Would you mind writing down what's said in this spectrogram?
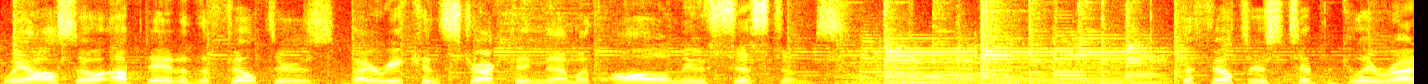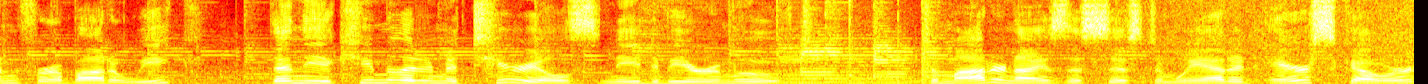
We also updated the filters by reconstructing them with all new systems. The filters typically run for about a week, then the accumulated materials need to be removed. To modernize the system, we added air scour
